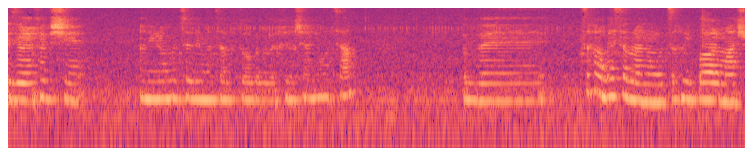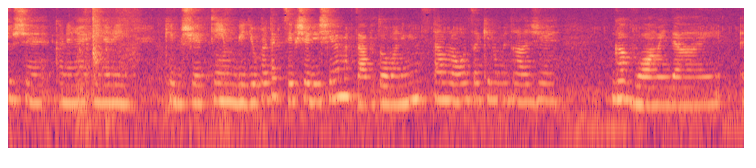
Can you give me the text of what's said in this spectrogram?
זה רכב שאני לא מוצאת במצב טוב במחיר שאני רוצה. וצריך הרבה סבלנות, צריך ליפול על משהו שכנראה יהיה לי, כאילו שיתאים בדיוק לתקציב שלי, שיהיה במצב טוב. אני מן הסתם לא רוצה קילומטראז' גבוה מדי. אמ,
